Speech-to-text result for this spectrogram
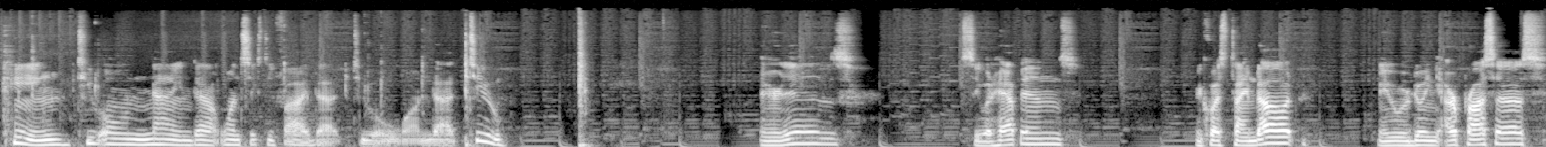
ping 209.165.201.2. There it is. see what happens. Request timed out. Maybe we're doing the ARP process.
